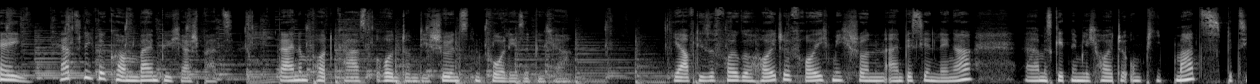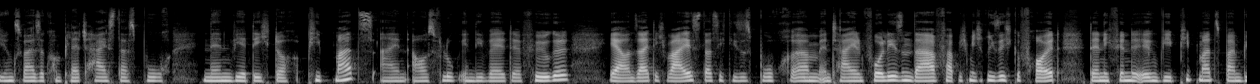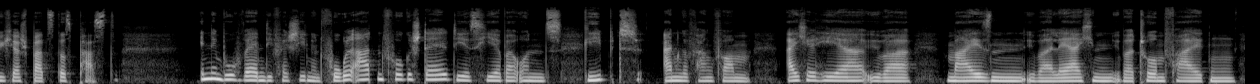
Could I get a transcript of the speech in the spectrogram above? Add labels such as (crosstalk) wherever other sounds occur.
Hey, herzlich willkommen beim Bücherspatz, deinem Podcast rund um die schönsten Vorlesebücher. Ja, auf diese Folge heute freue ich mich schon ein bisschen länger. Ähm, es geht nämlich heute um Piepmatz, beziehungsweise komplett heißt das Buch Nennen wir dich doch Piepmatz, ein Ausflug in die Welt der Vögel. Ja, und seit ich weiß, dass ich dieses Buch ähm, in Teilen vorlesen darf, habe ich mich riesig gefreut, denn ich finde irgendwie Piepmatz beim Bücherspatz, das passt. In dem Buch werden die verschiedenen Vogelarten vorgestellt, die es hier bei uns gibt, angefangen vom Eichelheer über Meisen, über Lerchen, über Turmfalken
